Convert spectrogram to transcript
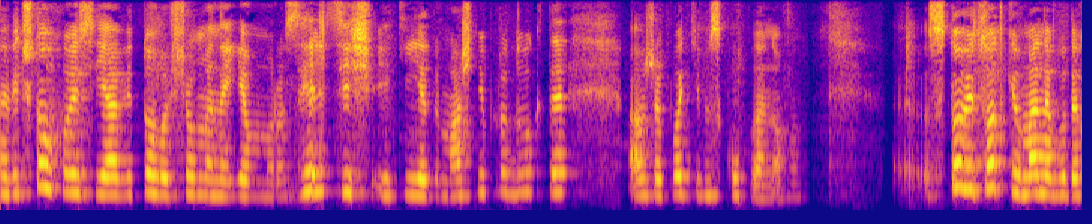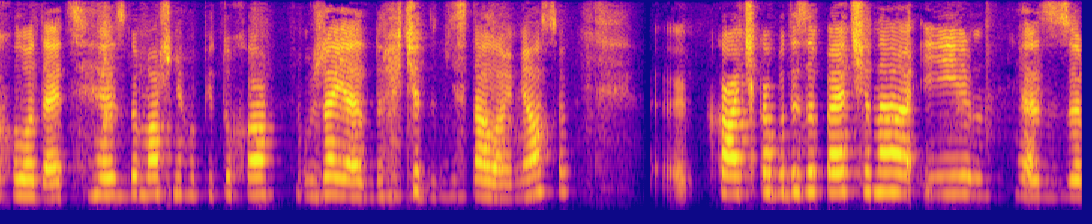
Відштовхуюсь я від того, що в мене є в морозильці, які є домашні продукти, а вже потім з купленого. 100% в мене буде холодець з домашнього петуха. Вже я, до речі, дістала м'ясо. Е, Качка буде запечена, і е, з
